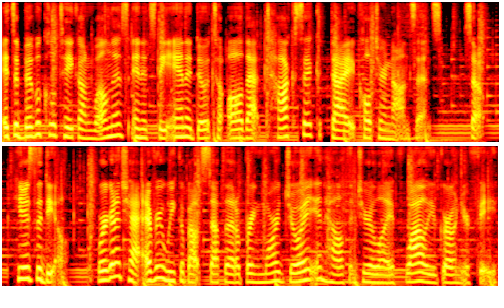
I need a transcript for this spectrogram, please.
It's a biblical take on wellness, and it's the antidote to all that toxic diet culture nonsense. So, Here's the deal we're going to chat every week about stuff that'll bring more joy and health into your life while you grow in your faith.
